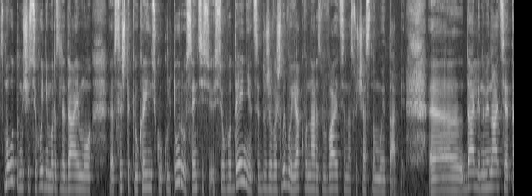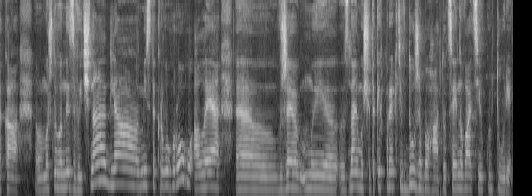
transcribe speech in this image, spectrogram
змогу, тому що сьогодні ми розглядаємо е, все ж таки українську культуру у сенсі сьогодення. Це дуже важливо, як вона розвивається на сучасному етапі. Е, Далі номінація така, можливо, незвична для міста Кривого Рогу, але вже ми знаємо, що таких проєктів дуже багато. Це інновації у культурі.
